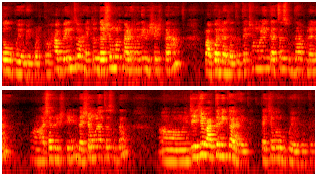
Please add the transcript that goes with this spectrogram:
तो उपयोगी पडतो. हा बेल जो आहे तो दशमूळ काढ्यामध्ये विशेषतः वापरला जातो. त्याच्यामुळे त्याचा सुद्धा आपल्याला अशा दृष्टीने दशमुळाचा सुद्धा जे म्हणजे जे वातविकार आहेत त्याच्यावर उपयोग होतो.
